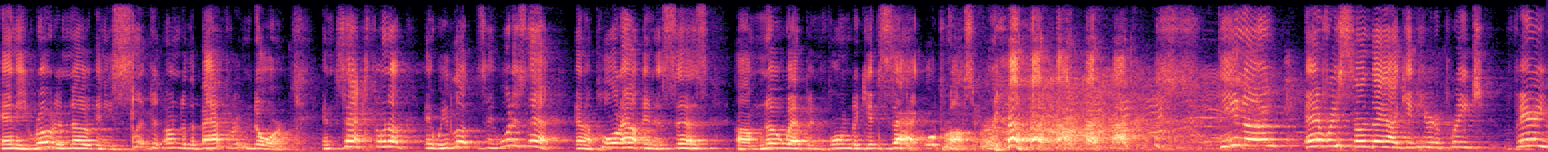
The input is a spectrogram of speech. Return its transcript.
and he wrote a note, and he slipped it under the bathroom door. And Zach's thrown up, and we look and say, What is that? And I pull it out, and it says, um, No weapon formed against Zach will prosper. Do you know, every Sunday I get here to preach, very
